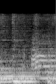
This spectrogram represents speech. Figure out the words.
I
